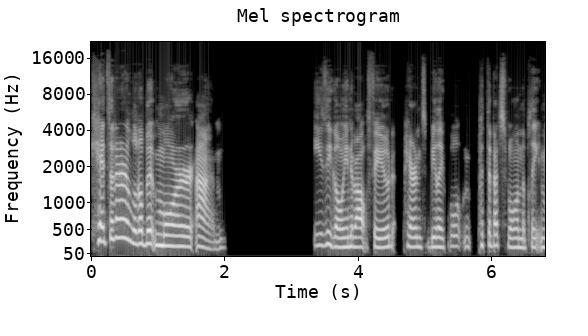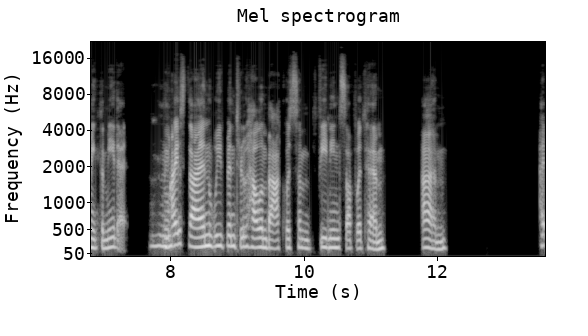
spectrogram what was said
kids that are a little bit more um easygoing about food, parents be like, well, put the vegetable on the plate and make them eat it. Mm-hmm. My son, we've been through hell and back with some feeding stuff with him. Um I,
